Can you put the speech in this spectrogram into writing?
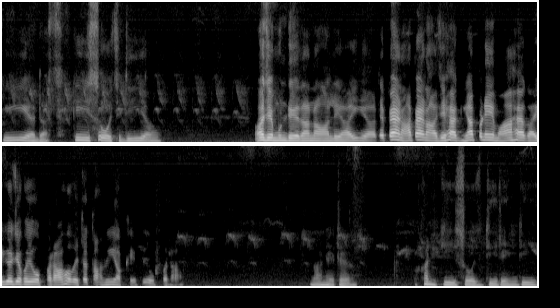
ਕੀ ਹੈ ਦੱਸ ਕੀ ਸੋਚਦੀ ਆ? ਅਜੇ ਮੁੰਡੇ ਦਾ ਨਾਂ ਲਿਆ ਹੀ ਆ ਤੇ ਭੈਣਾ ਭੈਣਾ ਅਜੇ ਹੈਗੀਆਂ ਆਪਣੇ ਮਾਂ ਹੈਗਾ ਹੀ ਆ, ਜੇ ਕੋਈ ਓਪਰਾ ਹੋਵੇ ਤਾਂ ਤਾਂ ਵੀ ਆਖੇ ਵੀ ਓਪਰਾ। ਨਾਨੇ ਤੇ ਖਣ ਕੀ ਸੋਚਦੀ ਰਹਿੰਦੀ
